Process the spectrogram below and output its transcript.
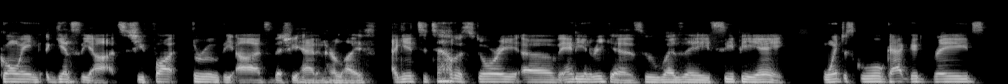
going against the odds. She fought through the odds that she had in her life. I get to tell the story of Andy Henriquez, who was a CPA, went to school, got good grades,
